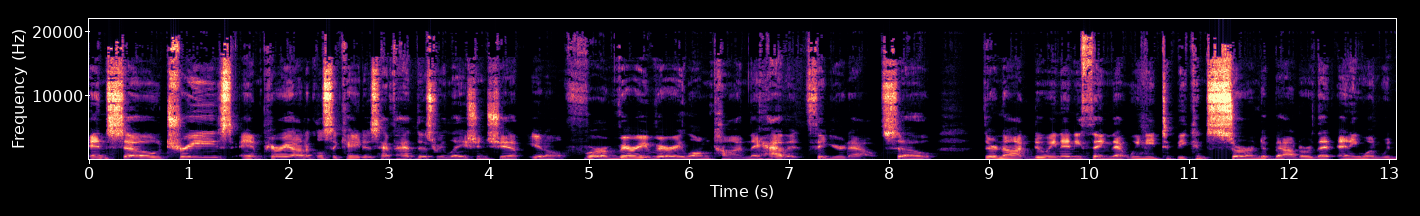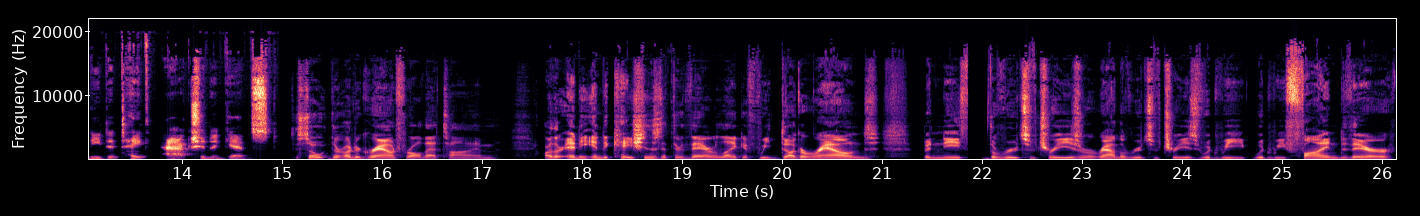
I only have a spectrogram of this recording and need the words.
And so trees and periodical cicadas have had this relationship, you know, for a very, very long time. They have it figured out. So they're not doing anything that we need to be concerned about or that anyone would need to take action against. So they're underground for all that time. Are there any indications that they're there? Like if we dug around beneath the roots of trees or around the roots of trees, would we would we find their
